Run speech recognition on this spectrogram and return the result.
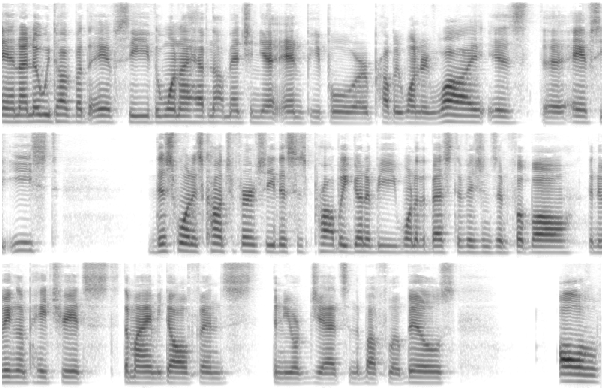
And I know we talked about the AFC. The one I have not mentioned yet, and people are probably wondering why, is the AFC East. This one is controversy. This is probably going to be one of the best divisions in football. The New England Patriots, the Miami Dolphins, the New York Jets, and the Buffalo Bills. All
